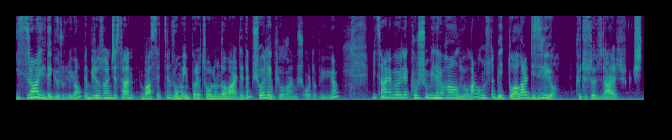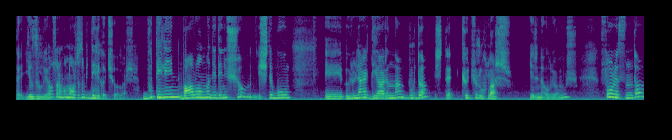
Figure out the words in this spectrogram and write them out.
İsrail'de görülüyor. Biraz önce sen bahsettin Roma İmparatorluğu'nda var dedim. Şöyle yapıyorlarmış orada büyüyor. Bir tane böyle kurşun bir levha alıyorlar. Onun üstüne beddualar diziliyor. Kötü sözler işte yazılıyor. Sonra bunun ortasına bir delik açıyorlar. Bu deliğin var olma nedeni şu. işte bu e, ölüler diyarından burada işte kötü ruhlar yerine alıyormuş. Sonrasında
